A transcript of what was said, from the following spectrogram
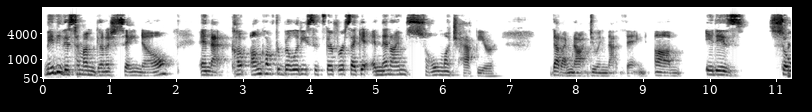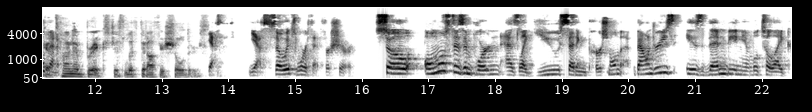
Maybe this time I'm going to say no. And that com- uncomfortability sits there for a second. And then I'm so much happier that I'm not doing that thing. Um, it is so Like a beneficial. ton of bricks just lifted off your shoulders. Yes. Yes. So it's worth it for sure. So almost as important as like you setting personal boundaries is then being able to like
